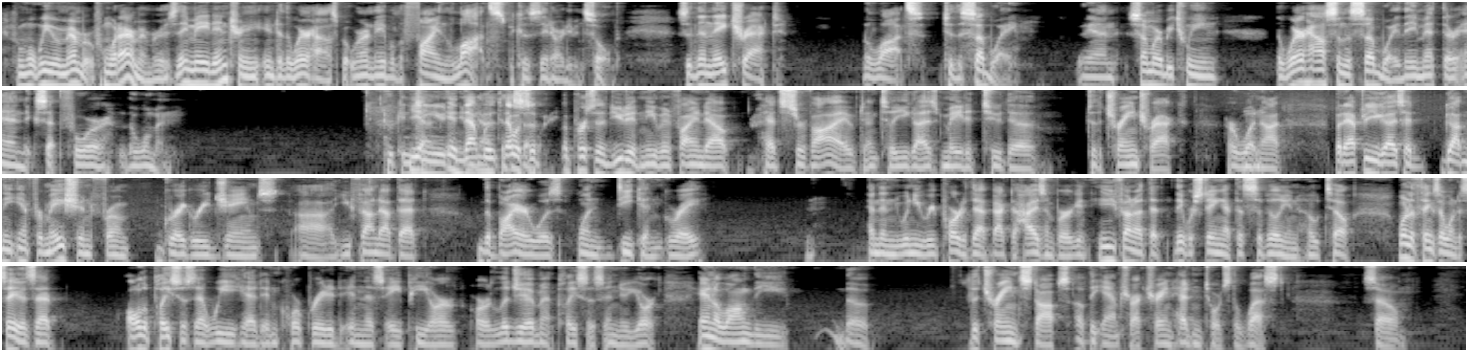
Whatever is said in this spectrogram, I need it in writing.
From what we remember, from what I remember, is they made entry into the warehouse, but weren't able to find the lots because they'd already been sold. So then they tracked the lots to the subway, and somewhere between the warehouse and the subway, they met their end, except for the woman who continued. yeah, and that got was that was a, a person that you didn't even find out had survived until you guys made it to the to the train track Mm-hmm. or whatnot. But after you guys had gotten the information from Gregory James, uh, you found out that the buyer was one Deacon Gray. And then when you reported that back to Heisenberg, and you found out that they were staying at the civilian hotel. One of the things I wanted to say is that all the places that we had incorporated in this AP are are legitimate places in New York and along the the the train stops of the Amtrak train heading towards the west. So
